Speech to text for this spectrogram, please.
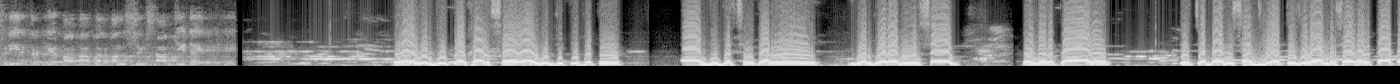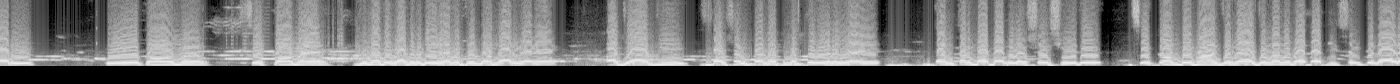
ਸਰੀਰ ਕਰਕੇ ਬਾਬਾ ਬਲਵੰਤ ਸਿੰਘ ਸਾਹਿਬ ਜੀ ਦੇ ਵਾਹਿਗੁਰੂ ਜੀ ਕਾ ਖਾਲਸਾ, ਵਾਹਿਗੁਰੂ ਜੀ ਕੀ ਫਤਿਹ। ਆਪ ਜੀ ਦਰਸ਼ਨ ਕਰ ਰਹੇ ਗੁਰਦੁਆਰਾ ਵੀਰ ਸਾਹਿਬ, ਪਿੰਡ ਰਪਾਲ ਤੇ ਚੱਬਾ ਦੀ ਸਾਂਝੀ ਆਤੇ ਜ਼ਿਲ੍ਹਾ ਅੰਮ੍ਰਿਤਸਰ ਹਲਕਾ ਕਾਰੀ ਇਹ ਕੌਮ, ਸਿੱਖ ਕੌਮ ਹੈ, ਜਿਨ੍ਹਾਂ ਦੇ ਵੱਡ ਵਡੇਰਿਆਂ ਨੇ ਪੇਗਾਂ ਮਾਰੀਆਂ ਨੇ। ਅੱਜ ਆਪ ਜੀ ਸਭ ਸੰਗਤਾਂ ਨਤਮਸਤਕ ਹੋ ਰਹੀਆਂ ਏ ਧੰਨ ਧੰਨ ਬਾਬਾ ਬਲਵੰਤ ਸਿੰਘ ਸ਼ਹੀਦ ਸਿੱਖ ਕੌਮ ਦੇ ਮਹਾਨ ਜਰਨੈਲ ਜਿਨ੍ਹਾਂ ਨੇ ਬਾਬਾ ਜੀਤ ਸਿੰਘ ਦੇ ਨਾਲ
